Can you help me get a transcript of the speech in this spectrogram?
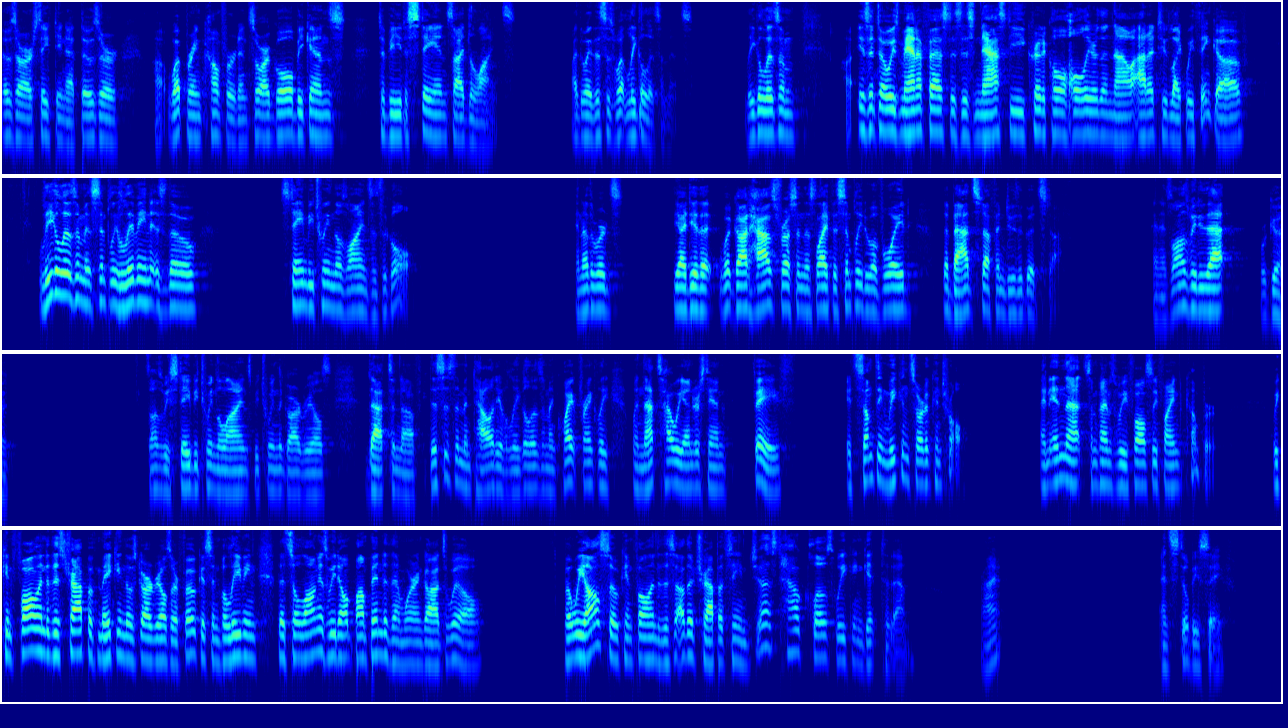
Those are our safety net. Those are uh, what bring comfort. And so our goal begins to be to stay inside the lines. By the way, this is what legalism is. Legalism uh, isn't always manifest as this nasty, critical, holier than thou attitude like we think of. Legalism is simply living as though staying between those lines is the goal. In other words, the idea that what God has for us in this life is simply to avoid the bad stuff and do the good stuff. And as long as we do that, we're good. As long as we stay between the lines, between the guardrails, that's enough. This is the mentality of legalism. And quite frankly, when that's how we understand faith, it's something we can sort of control. And in that, sometimes we falsely find comfort. We can fall into this trap of making those guardrails our focus and believing that so long as we don't bump into them, we're in God's will. But we also can fall into this other trap of seeing just how close we can get to them, right? And still be safe.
